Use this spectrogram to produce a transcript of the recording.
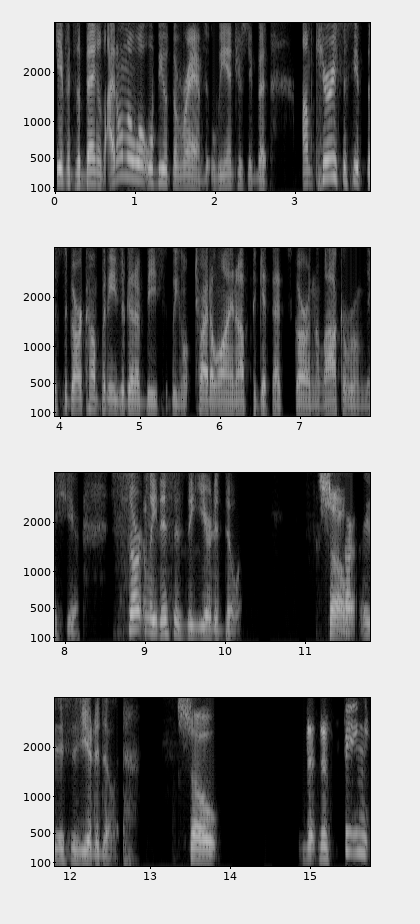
if it's the Bengals? I don't know what will be with the Rams. It will be interesting, but I'm curious to see if the cigar companies are gonna be we try to line up to get that cigar in the locker room this year. Certainly, this is the year to do it. So, Certainly, this is the year to do it. so the, the thing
